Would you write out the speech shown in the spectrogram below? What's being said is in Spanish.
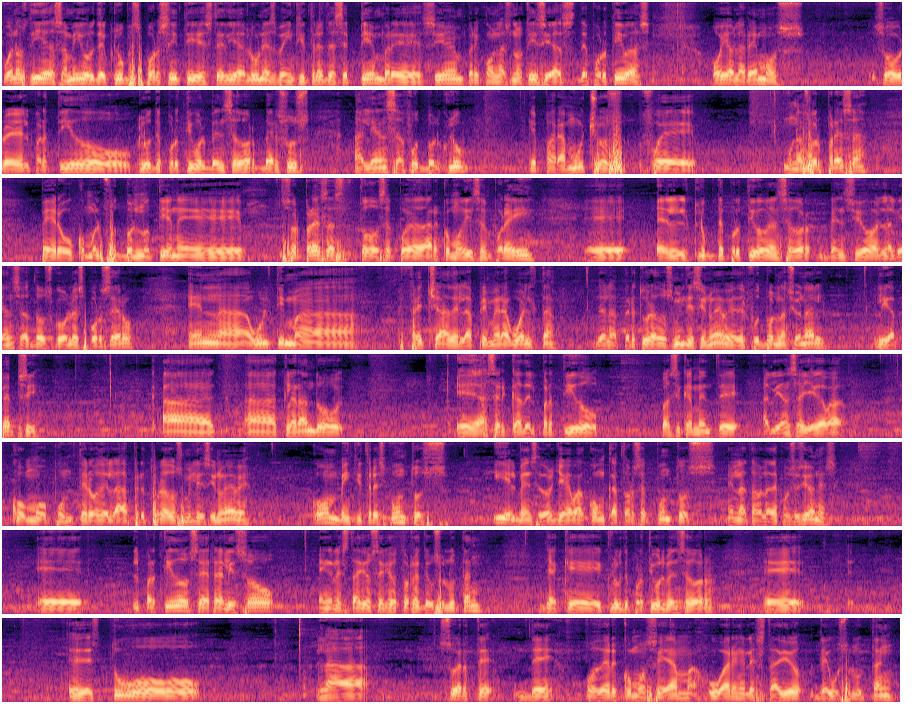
Buenos días amigos del Club Sport City, este día lunes 23 de septiembre, siempre con las noticias deportivas. Hoy hablaremos sobre el partido Club Deportivo El Vencedor versus Alianza Fútbol Club, que para muchos fue una sorpresa, pero como el fútbol no tiene sorpresas, todo se puede dar, como dicen por ahí. Eh, el Club Deportivo Vencedor venció a la Alianza dos goles por cero en la última fecha de la primera vuelta de la Apertura 2019 del fútbol nacional, Liga Pepsi, aclarando eh, acerca del partido, básicamente Alianza llegaba como puntero de la Apertura 2019 con 23 puntos y el vencedor llegaba con 14 puntos en la tabla de posiciones. Eh, el partido se realizó en el Estadio Sergio Torres de Usulután, ya que Club Deportivo El Vencedor eh, eh, tuvo la suerte de poder, como se llama, jugar en el Estadio de Usulután,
